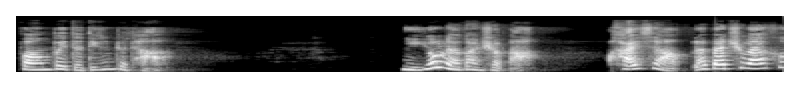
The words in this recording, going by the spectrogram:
防备的盯着他。你又来干什么？还想来白吃白喝？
